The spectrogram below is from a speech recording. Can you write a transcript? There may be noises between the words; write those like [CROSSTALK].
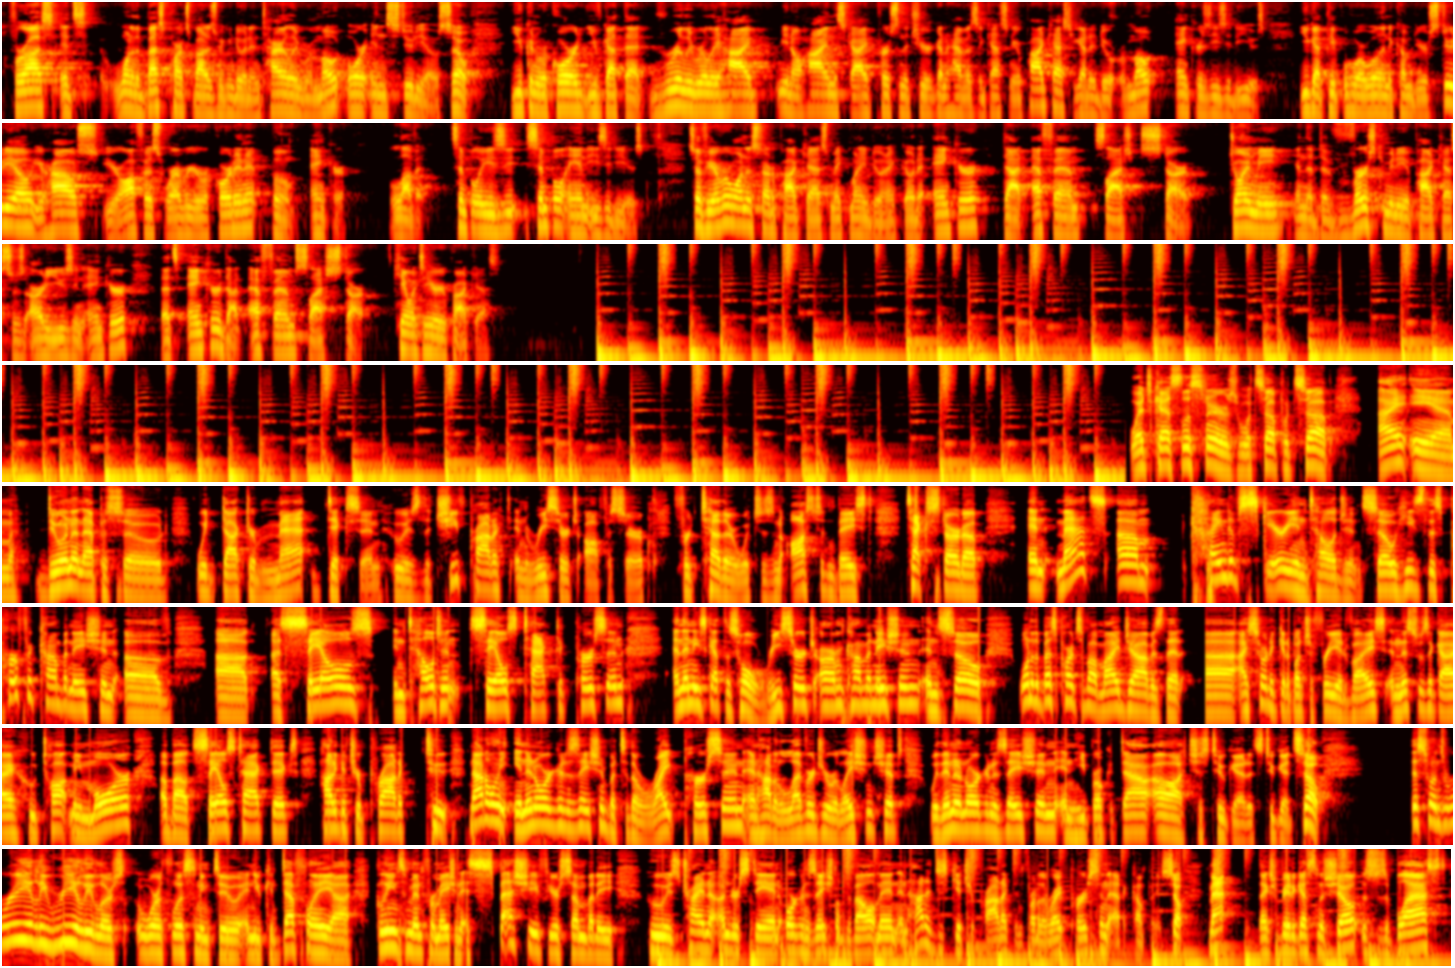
for us, it's one of the best parts about it is we can do it entirely remote or in studio. So you can record. You've got that really, really high, you know, high in the sky person that you're going to have as a guest on your podcast. You got to do it remote. Anchor is easy to use. You got people who are willing to come to your studio, your house, your office, wherever you're recording it. Boom, Anchor. Love it. Simple, easy, simple, and easy to use. So if you ever want to start a podcast, make money doing it, go to anchor.fm slash start. Join me in the diverse community of podcasters already using Anchor. That's anchor.fm slash start. Can't wait to hear your podcast. Wedgecast listeners, what's up? What's up? I am doing an episode with Dr. Matt Dixon, who is the Chief Product and Research Officer for Tethr, which is an Austin based tech startup. And Matt's um, kind of scary intelligent. So he's this perfect combination of uh, a sales, intelligent sales tactic person and then he's got this whole research arm combination. And so, one of the best parts about my job is that uh, I sort of get a bunch of free advice. And this was a guy who taught me more about sales tactics, how to get your product to not only in an organization, but to the right person, and how to leverage your relationships within an organization. And he broke it down. Oh, it's just too good. It's too good. So, this one's really, really worth listening to, and you can definitely uh, glean some information, especially if you're somebody who is trying to understand organizational development and how to just get your product in front of the right person at a company. So, Matt, thanks for being a guest on the show. This was a blast.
